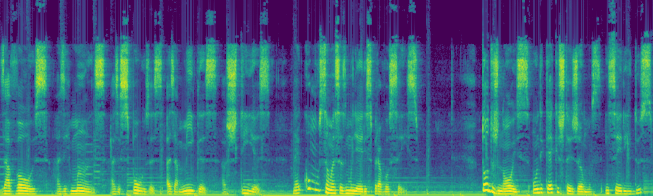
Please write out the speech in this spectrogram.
as avós, as irmãs, as esposas, as amigas, as tias, né? Como são essas mulheres para vocês? Todos nós, onde quer que estejamos inseridos,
